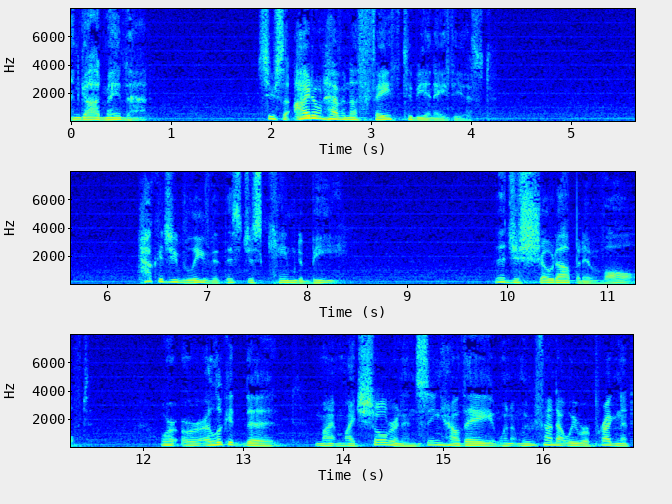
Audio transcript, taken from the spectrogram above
And God made that. Seriously, I don't have enough faith to be an atheist. How could you believe that this just came to be? That it just showed up and evolved. Or, or I look at the, my, my children and seeing how they, when we found out we were pregnant,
